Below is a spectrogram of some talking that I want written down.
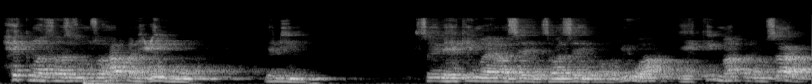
hikma zinazozungumzwa hapa ni ilmu ya dini sio ile hekima ya wazee za wazee unajua hekima hapa na busara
